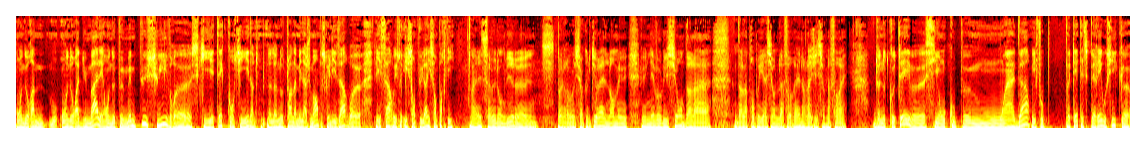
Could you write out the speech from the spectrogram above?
on aura on aura du mal et on ne peut même plus suivre ce qui était consigné dans, dans notre plan d'aménagement parce que les arbres, les arbres, ils sont, ils sont plus là, ils sont partis. Ouais, ça veut donc dire pas une révolution culturelle, non, mais une évolution dans la dans l'appropriation de la forêt, dans la gestion de la forêt. De notre côté, euh, si on coupe moins d'arbres, il faut peut-être espérer aussi que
